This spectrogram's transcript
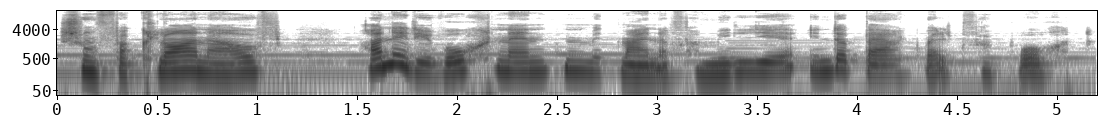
Schon von klein auf habe ich die Wochenenden mit meiner Familie in der Bergwelt verbracht.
